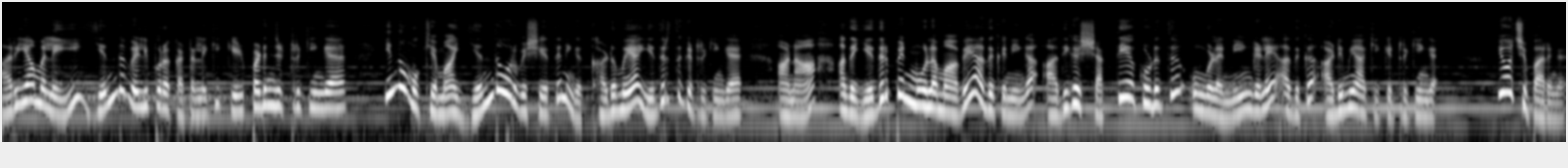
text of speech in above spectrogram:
அறியாமலேயே எந்த வெளிப்புற கட்டளைக்கு கீழ்ப்படிஞ்சிட்டு இருக்கீங்க இன்னும் முக்கியமா எந்த ஒரு விஷயத்தை நீங்க கடுமையா எதிர்த்துக்கிட்டு இருக்கீங்க ஆனா அந்த எதிர்ப்பின் மூலமாவே அதுக்கு நீங்க அதிக சக்தியை கொடுத்து உங்களை நீங்களே அதுக்கு அடிமையாக்கிக்கிட்டு இருக்கீங்க யோசிச்சு பாருங்க.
